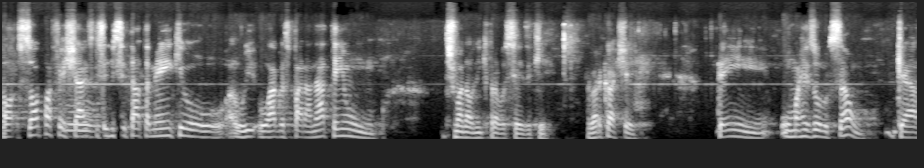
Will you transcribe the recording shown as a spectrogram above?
Ó, só para fechar, o... esqueci de citar também que o, o, o Águas Paraná tem um. Deixa eu mandar o link para vocês aqui. Agora que eu achei. Tem uma resolução que é a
